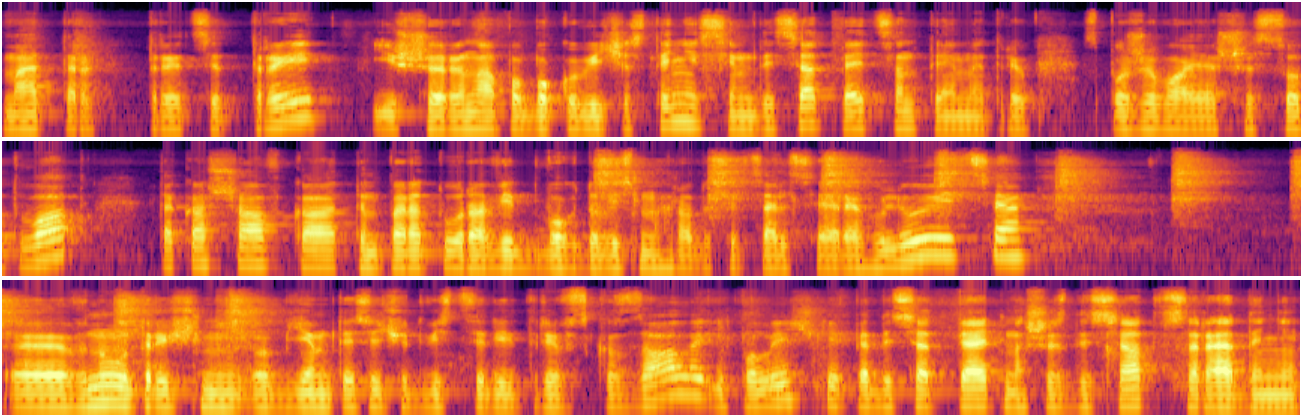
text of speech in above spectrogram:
1 33 і ширина по боковій частині 75 см. Споживає 600 Вт. Така шафка. Температура від 2 до 8 градусів Цельсія регулюється. Е, Внутрішній об'єм 1200 літрів сказали, і полички 55 на 60 всередині.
